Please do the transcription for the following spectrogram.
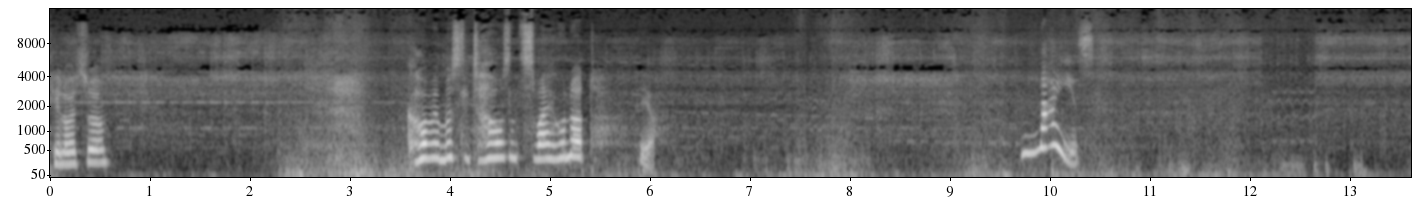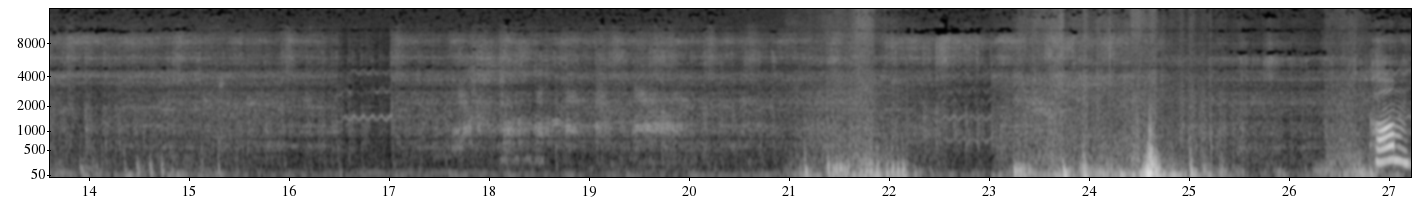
Okay, Leute. Komm, wir müssen 1200. Ja. Nice. Komm.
